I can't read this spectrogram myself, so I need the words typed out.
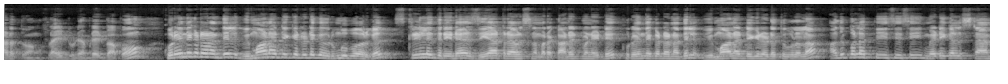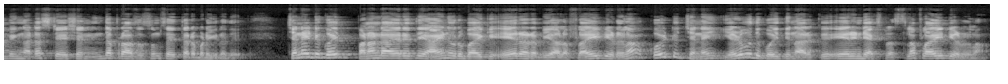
அடுத்து வாங்க ஃப்ளைட்டுடைய அப்டேட் பார்ப்போம். குறைந்த கட்டணத்தில் விமான டிக்கெட் எடுக்க விரும்புபவர்கள் ஸ்க்ரீனில் தெரியிற ஜியா டிராவல்ஸ் நம்பரை கான்டாக்ட் பண்ணிட்டு குறைந்த கட்டணத்தில் விமான டிக்கெட் எடுத்துக்கொள்ளலாம் அதுபோல் பிசிசி மெடிக்கல் ஸ்டாம்பிங் அட்டஸ்டேஷன் இந்த ப்ராசஸும் செய்து தரப்படுகிறது. சென்னை டு கொய்த் பன்னெண்டாயிரத்தி ஐநூறு ரூபாய்க்கு ஏர் அரபியாவில் ஃப்ளைட் எடுக்கலாம். கொய்ட் டு சென்னை எழுபது கொய்த்தினாருக்கு ஏர் இண்டியா எக்ஸ்பிரஸில் ஃப்ளைட் எடுக்கலாம்.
